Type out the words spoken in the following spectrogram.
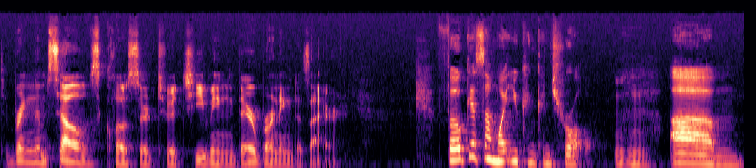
to bring themselves closer to achieving their burning desire? focus on what you can control. Mm-hmm. Um,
